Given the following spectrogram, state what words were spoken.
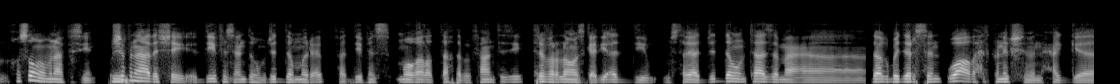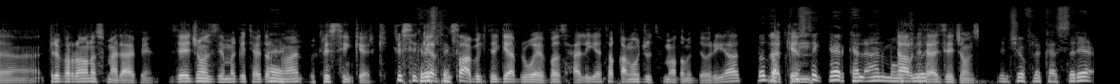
الخصوم المنافسين. وشفنا هذا الشيء. ال defense عندهم جدا مرعب. فال defense مو غلط تاخذه بال fantasy. تريفر لورنس قاعد يؤدي مستويات جدا ممتازة مع دوغ بيدرسون. واضح ال connection حق تريفر لورنس مع لاعبين. زي جونز زي ما قلت يا عبد إيه. الرحمن وكريستين كيرك. كريستين كيرك صعب تلقاه بال waivers حاليا. أتوقع موجود في معظم الدوريات. بالضبط. لكن كريستين كيرك الآن موجود. زي جونز. نشوف لك على السريع.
